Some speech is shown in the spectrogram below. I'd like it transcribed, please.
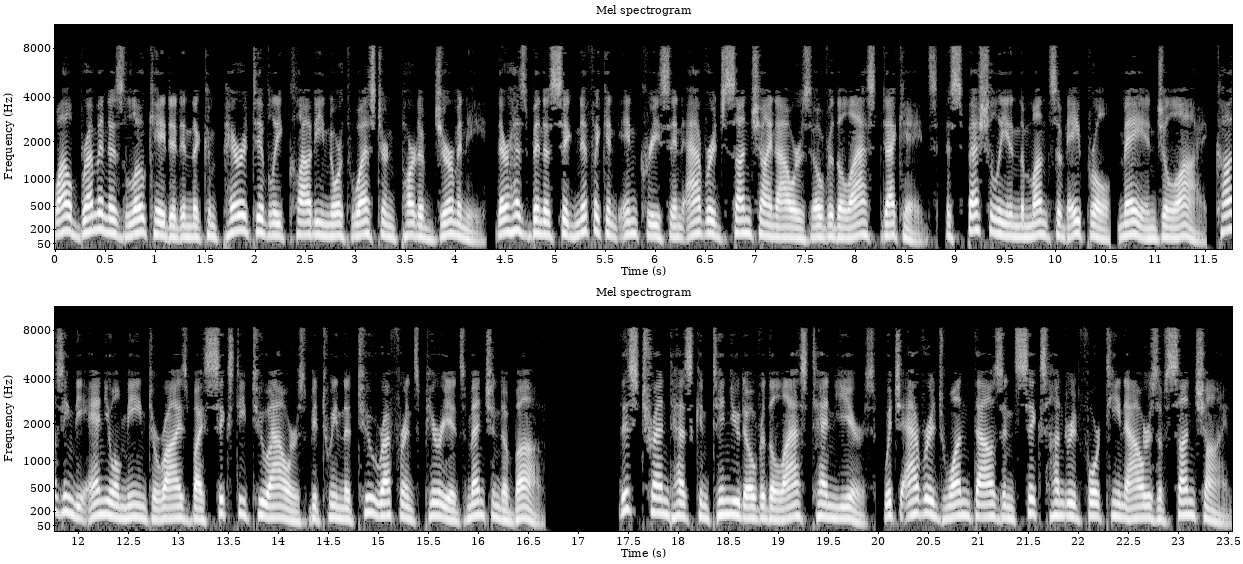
While Bremen is located in the comparatively cloudy northwestern part of Germany, there has been a significant increase in average sunshine hours over the last decades, especially in the months of April, May and July, causing the annual mean to rise by 62 hours between the two reference periods mentioned above. This trend has continued over the last 10 years, which average 1,614 hours of sunshine,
